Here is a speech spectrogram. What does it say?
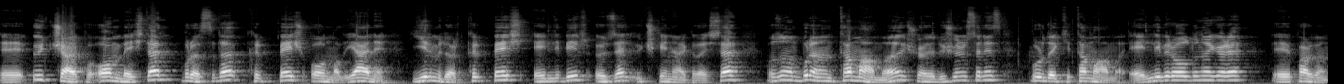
E, 3 çarpı 15'ten burası da 45 olmalı. Yani 24, 45, 51 özel üçgeni arkadaşlar. O zaman buranın tamamı şöyle düşünürseniz buradaki tamamı 51 olduğuna göre e, pardon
